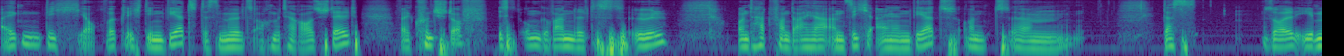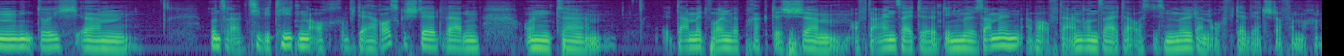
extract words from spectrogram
eigentlich auch wirklich den Wert des Mülls auch mit herausstellt, weil Kunststoff ist umgewandeltes Öl und hat von daher an sich einen Wert und ähm, das soll eben durch ähm, unsere Aktivitäten auch wieder herausgestellt werden und ähm, damit wollen wir praktisch ähm, auf der einen Seite den Müll sammeln, aber auf der anderen Seite aus diesem Müll dann auch wieder Wertstoffe machen.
